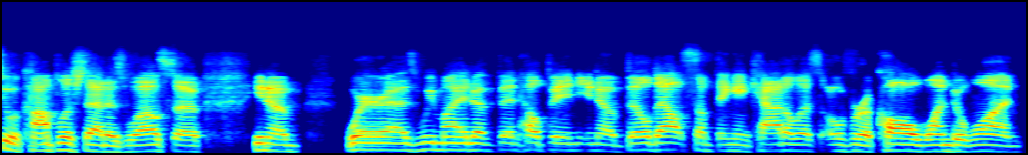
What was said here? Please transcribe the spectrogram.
to accomplish that as well. So, you know, whereas we might have been helping, you know, build out something in Catalyst over a call one to one,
